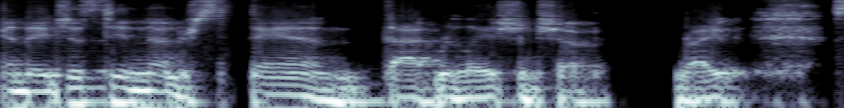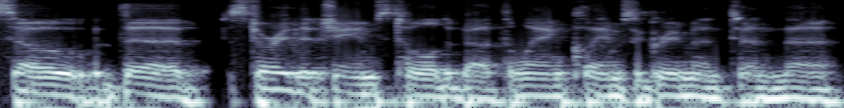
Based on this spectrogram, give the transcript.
and they just didn't understand that relationship right? So the story that James told about the land claims agreement and the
